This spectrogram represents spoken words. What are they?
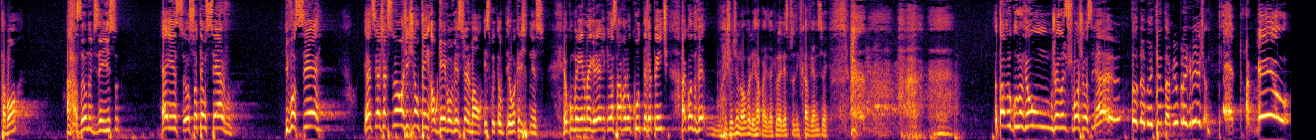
Tá bom? A razão de eu dizer isso é isso. Eu sou teu servo. E você. Antes não, a gente não tem. Alguém vai ouvir esse sermão. Escuta, eu, eu acredito nisso. Eu congreguei numa igreja que nós estava no culto de repente. Aí quando vê. Deixa de novo ali, rapaz. Aquilo ali as pessoas têm que ficar vendo isso aí. Eu estava no culto, quando veio um jogador de futebol, chegou assim, ah, tô dando 80 mil pra igreja. 80 mil!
